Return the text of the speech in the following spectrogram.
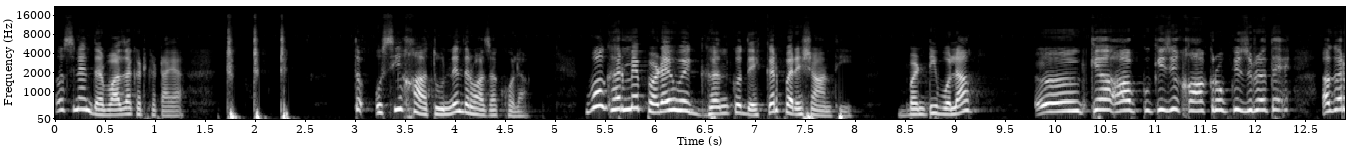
اس نے دروازہ کٹکھٹایا۔ ٹھک ٹھک ٹھک۔ تو اسی خاتون نے دروازہ کھولا۔ وہ گھر میں پڑے ہوئے گھن کو دیکھ کر پریشان تھی۔ بنٹی بولا کیا آپ کو کسی خاک روپ کی ضرورت ہے؟ اگر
